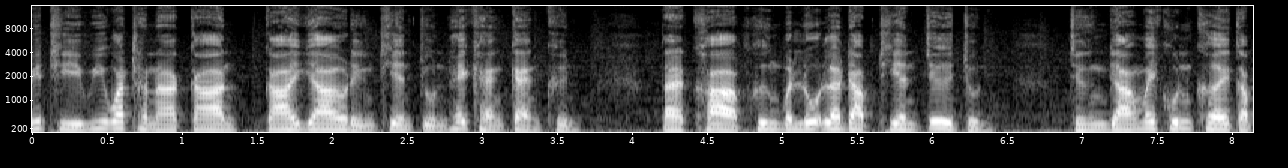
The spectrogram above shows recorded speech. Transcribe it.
วิธีวิวัฒนาการกายยาวหลิงเทียนจุนให้แข็งแกร่งขึ้น แต่ข้าเพิ่งบรรลุระดับเทียนจื้อจุน จึงยังไม่คุ้นเคยกับ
